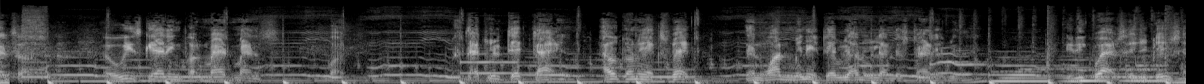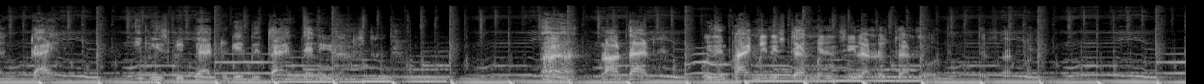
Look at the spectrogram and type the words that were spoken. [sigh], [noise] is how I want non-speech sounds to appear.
who is caring for madman's work? That will take time. How can we expect in one minute everyone will understand everything? It requires education, time. If he is prepared to give the time, then he will understand. [clears throat] Not that within five minutes, ten minutes, he'll understand the whole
